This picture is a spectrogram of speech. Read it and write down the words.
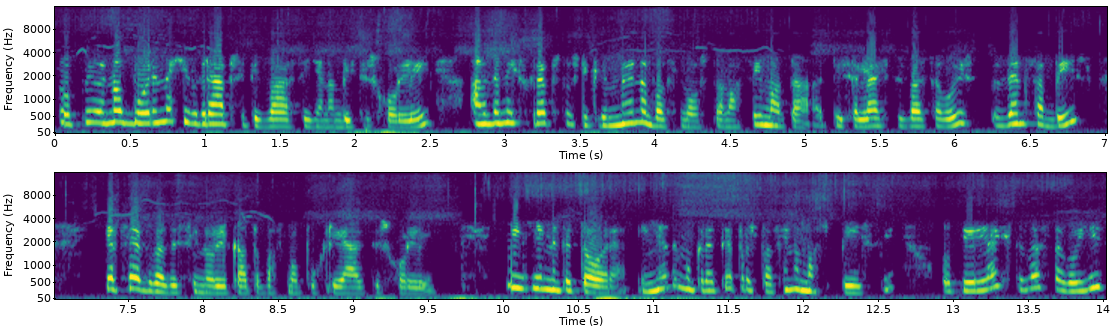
το οποίο ενώ μπορεί να έχεις γράψει τη βάση για να μπεις στη σχολή, αν δεν έχεις γράψει το συγκεκριμένο βαθμό στα μαθήματα της ελάχιστης βάσης αγωγής, δεν θα μπεις και θα έβγαζες συνολικά το βαθμό που χρειάζεται η σχολή. Τι γίνεται τώρα; Η Νέα Δημοκρατία προσπαθεί να μας πείσει ότι η ελάχιστη βάση αγωγής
